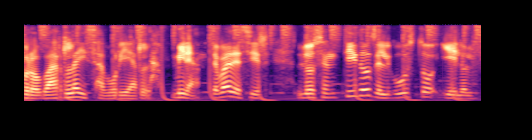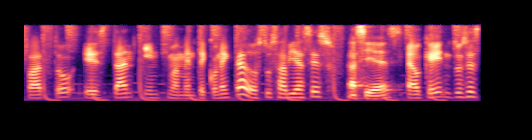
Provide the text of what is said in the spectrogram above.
probarla y saborearla. Mira, te voy a decir, los sentidos del gusto y el olfato están íntimamente conectados. ¿Tú sabías eso? Así es. Ok, entonces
